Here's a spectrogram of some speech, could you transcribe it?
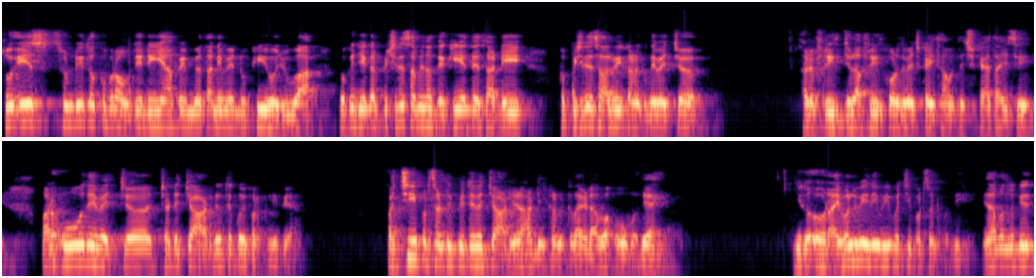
ਸੋ ਇਸ ਸੁੰਡੀ ਤੋਂ ਘਬਰਾਉਂਦੀ ਨਹੀਂ ਆ ਵੀ ਮੈਂ ਤਾਂ ਨਹੀਂ, ਮੈਨੂੰ ਕੀ ਹੋ ਜਾਊਗਾ? ਕਿਉਂਕਿ ਜੇਕਰ ਪਿਛਲੇ ਸਮੇਂ ਤੋਂ ਦੇਖੀਏ ਤੇ ਸਾਡੀ ਕ- ਪਿਛਲੇ ਸਾਲ ਵੀ ਕਣਕ ਦੇ ਵਿੱਚ ਸਾਡੇ ਫਰੀਦ, ਜ਼ਿਲ੍ਹਾ ਫਰੀਦਕੋਟ ਦੇ ਵਿੱਚ ਕਈ ਥਾਵਾਂ ਤੇ ਸ਼ਿਕਾਇਤ ਆਈ ਸੀ, ਪਰ ਉਹਦੇ ਵਿੱਚ ਸਾਡੇ ਝਾੜ ਦੇ ਉੱਤੇ ਕੋਈ ਫ਼ਰਕ ਨਹੀਂ ਪਿਆ। 25% ਪਿੱਛੇ ਦੇ ਝਾੜ ਜਿਹੜਾ ਸਾਡੀ ਕਣਕ ਦਾ ਜਿਹੜਾ ਵਾ ਉਹ ਵਧਿਆ ਹੈ ਜੇਕਰ ਉਹ ਰਾਈਵਲ ਵੀ ਨਹੀਂ ਵੀ 25% ਵਧੀ ਸੀ। ਇਹਦਾ ਮਤਲਬ ਕਿ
